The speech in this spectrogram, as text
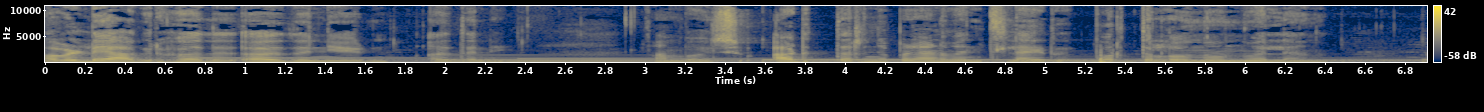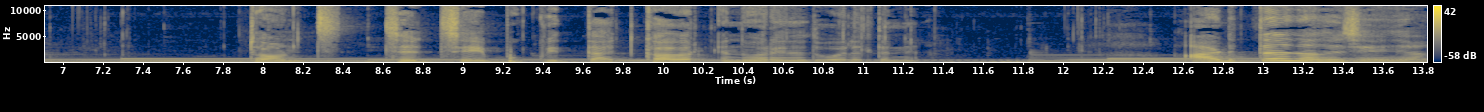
അവളുടെ ആഗ്രഹം അത് അത് തന്നെയായിരുന്നു അത് തന്നെ സംഭവിച്ചു. അടുത്തറിഞ്ഞപ്പോഴാണ് മനസ്സിലായത് പുറത്തുള്ളതൊന്നും ഒന്നുമല്ല എന്ന്. Don't judge a book with that cover എന്ന് പറയുന്നത് പോലെ തന്നെ. അടുത്തതെന്താണെന്ന് വെച്ച് കഴിഞ്ഞാൽ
